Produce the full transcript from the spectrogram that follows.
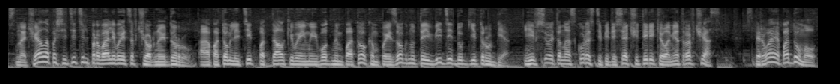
Сначала посетитель проваливается в черную дыру, а потом летит подталкиваемый водным потоком по изогнутой в виде дуги трубе. И все это на скорости 54 км в час. Сперва я подумал,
